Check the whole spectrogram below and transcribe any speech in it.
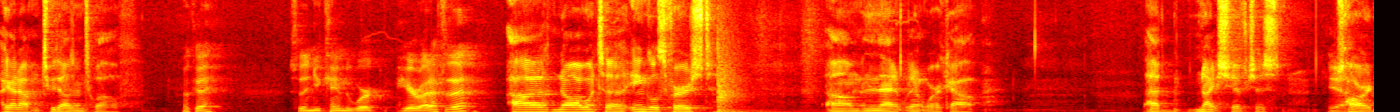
I got out in 2012. Okay. So then you came to work here right after that. Uh, no, I went to Ingles first, um, and then that didn't work out. Uh, night shift just it's hard.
